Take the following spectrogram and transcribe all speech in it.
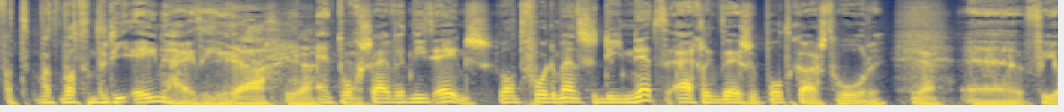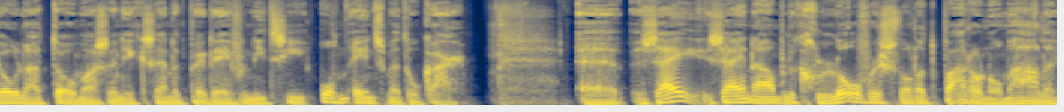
wat, wat, wat een drie-eenheid hier. Ja, ja, en toch zijn we het niet eens. Want voor de mensen die net eigenlijk deze podcast horen... Eh, Viola, Thomas en ik zijn het per definitie oneens met elkaar. Eh, zij zijn namelijk gelovers van het paranormale...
